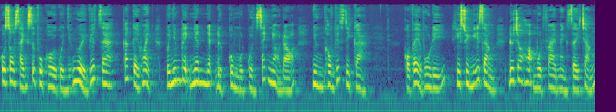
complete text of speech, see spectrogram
cô so sánh sự phục hồi của những người viết ra các kế hoạch với những bệnh nhân nhận được cùng một cuốn sách nhỏ đó nhưng không viết gì cả. Có vẻ vô lý khi suy nghĩ rằng đưa cho họ một vài mảnh giấy trắng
